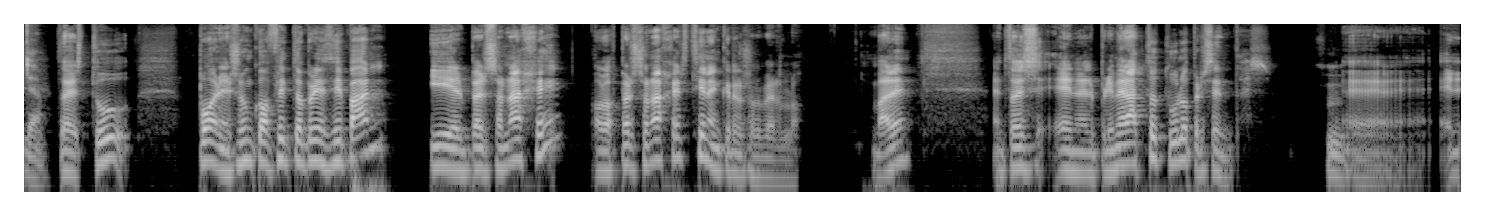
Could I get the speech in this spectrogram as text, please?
Ya. Entonces tú pones un conflicto principal y el personaje o los personajes tienen que resolverlo. ¿Vale? Entonces, en el primer acto tú lo presentas. Mm. Eh, en,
